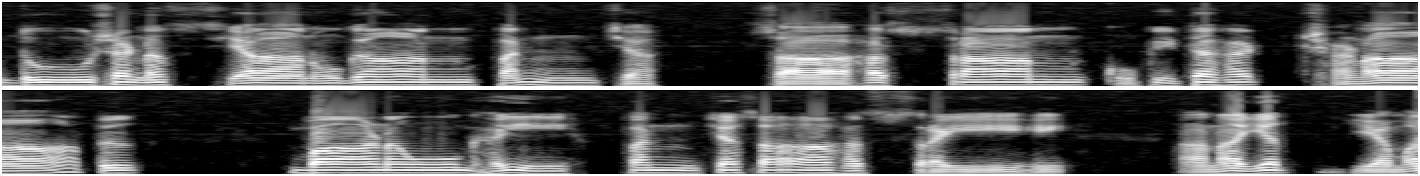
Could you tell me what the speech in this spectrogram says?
दूषणस्यानुगान् पञ्च साहस्रान् कुपितः क्षणात्। बाणौघैः पञ्चसाहस्रैः अनयद्यमसादनम्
